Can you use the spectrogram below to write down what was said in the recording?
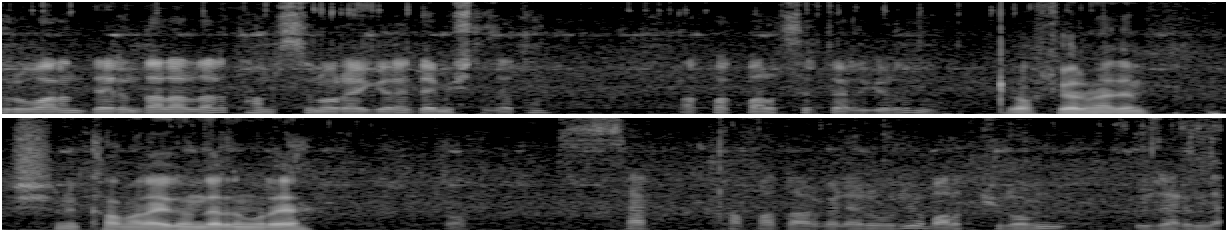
Truva'nın derin dalarları tam sizin oraya göre demişti zaten. Bak bak balık sırt verdi gördün mü? Yok görmedim. Şimdi kamerayı döndürdüm buraya. Sert kafa darbeleri vuruyor balık kilonun üzerinde.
